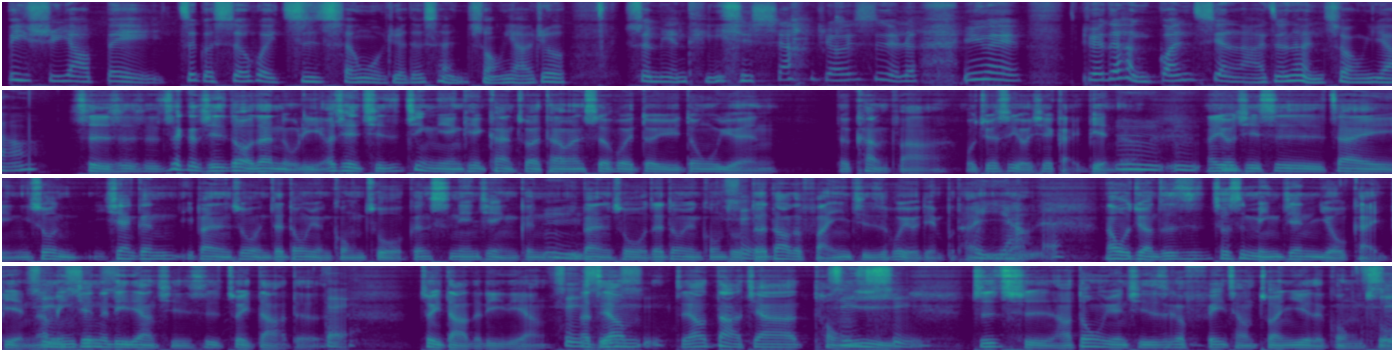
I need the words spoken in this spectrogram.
必须要被这个社会支撑，我觉得是很重要。就顺便提一下就是了，因为觉得很关键啦，真的很重要。是是是，这个其实都有在努力，而且其实近年可以看出来，台湾社会对于动物园的看法，我觉得是有一些改变的。嗯嗯。那尤其是在你说你你现在跟一般人说你在动物园工作，跟十年前你跟一般人说我在动物园工作，得到的反应其实会有点不太一样。那我讲这是就是民间有改变，那民间的力量其实是最大的，对，最大的力量。那只要只要大家同意支持，然后动物园其实是个非常专业的工作。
